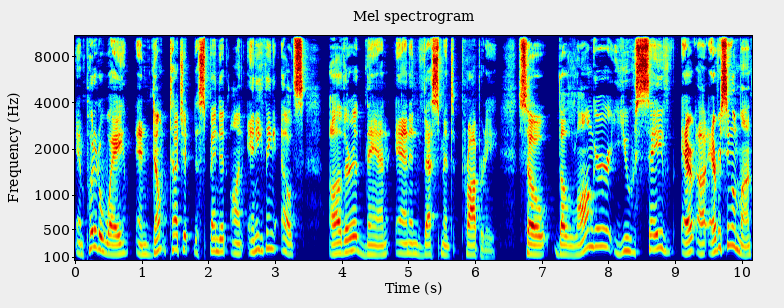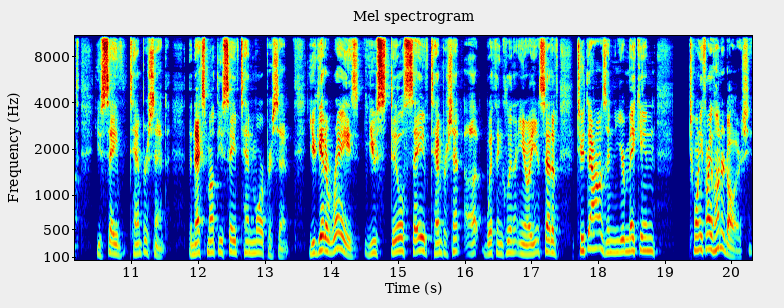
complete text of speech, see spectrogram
and put it away and don't touch it to spend it on anything else other than an investment property. So the longer you save uh, every single month, you save 10%. The next month you save 10 more percent. You get a raise, you still save 10% up with including, you know, instead of 2000, you're making $2500.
